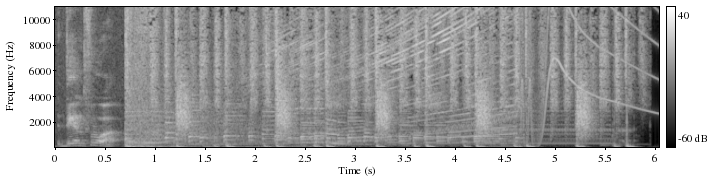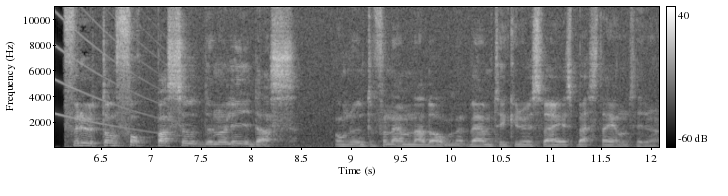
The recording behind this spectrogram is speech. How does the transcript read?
del två. Förutom Foppa, Sudden och Lidas. om du inte får nämna dem, vem tycker du är Sveriges bästa genom tiderna?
